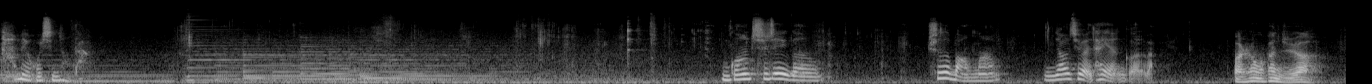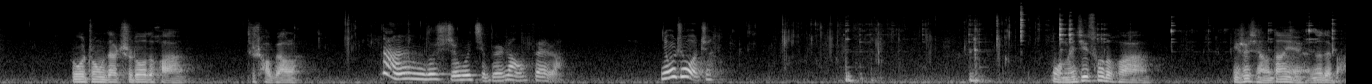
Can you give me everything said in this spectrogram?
他们也会心疼他。你光吃这个，吃得饱吗？你要求也太严格了吧？晚上有个饭局啊，如果中午再吃多的话，就超标了。那那么多食物岂不是浪费了？你不吃我吃。我没记错的话，你是想要当演员的对吧？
